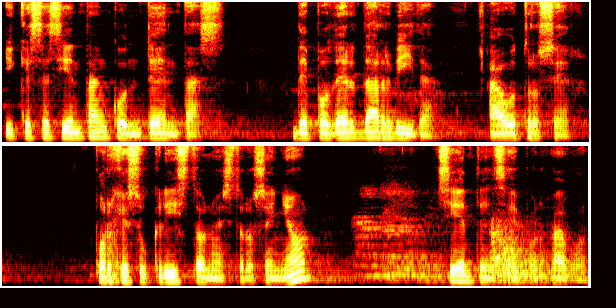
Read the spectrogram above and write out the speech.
y que se sientan contentas de poder dar vida a otro ser. Por Jesucristo nuestro Señor. Siéntense, por favor.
